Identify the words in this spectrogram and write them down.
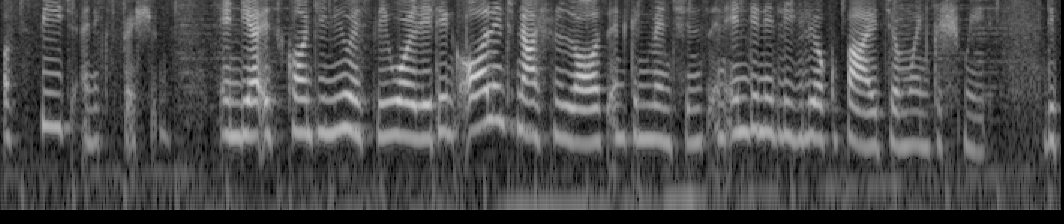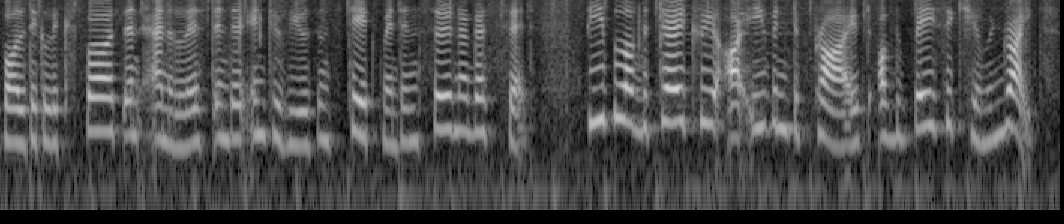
of speech and expression. India is continuously violating all international laws and conventions in Indian illegally occupied Jammu and Kashmir. The political experts and analysts in their interviews and statement in Srinagar said people of the territory are even deprived of the basic human rights.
